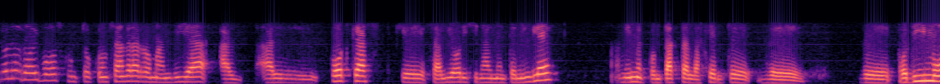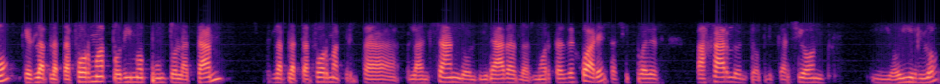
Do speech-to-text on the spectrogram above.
Yo le doy voz junto con Sandra Romandía al, al podcast que salió originalmente en inglés. A mí me contacta la gente de, de Podimo, que es la plataforma podimo.latam, es la plataforma que está lanzando Olvidadas las Muertas de Juárez, así puedes bajarlo en tu aplicación y oírlo.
